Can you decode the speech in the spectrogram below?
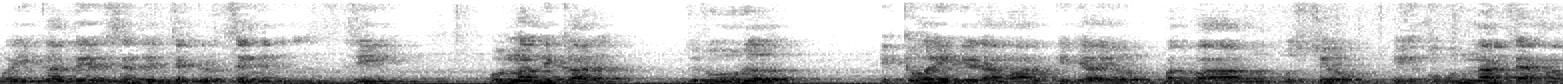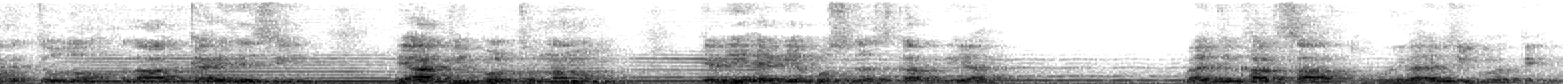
ਭਾਈ ਗੁਰਦੇਵ ਸਿੰਘ ਤੇ ਚੱਕਰ ਸਿੰਘ ਸੀ, ਉਹਨਾਂ ਦੇ ਘਰ ਜ਼ਰੂਰ ਇੱਕ ਵਾਰੀ ਗੇੜਾ ਮਾਰ ਕੇ ਜਾਇਓ, ਪਰਿਵਾਰ ਨੂੰ ਪੁੱਛਿਓ ਕਿ ਉਹਨਾਂ ਟਾਈਮਾਂ ਵਿੱਚ ਉਦੋਂ ਹਾਲਾਤ ਕਹੇ ਜਿਹੇ ਸੀ ਤੇ ਅੱਜ ਵੀ ਪੁਲਿਸ ਉਹਨਾਂ ਨੂੰ ਜਿਹੜੀ ਹੈਗੀ ਆ ਪੁੱਛ ਦੱਸ ਕਰਦੀ ਆ। ਵਾਹਿਗੁਰੂ ਖਾਲਸਾ, ਵਾਹਿਗੁਰੂ ਜੀ ਕੀ ਫਤਿਹ।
